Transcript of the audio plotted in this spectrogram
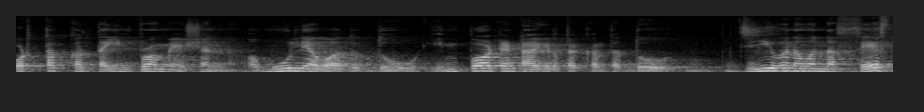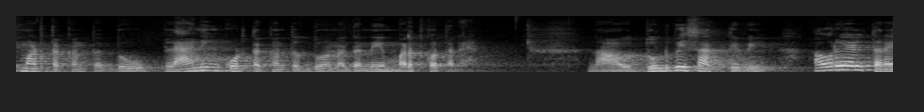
ಕೊಡ್ತಕ್ಕಂಥ ಇನ್ಫಾರ್ಮೇಷನ್ ಅಮೂಲ್ಯವಾದದ್ದು ಇಂಪಾರ್ಟೆಂಟ್ ಆಗಿರ್ತಕ್ಕಂಥದ್ದು, ಜೀವನವನ್ನು ಸೇಫ್ ಮಾಡ್ತಕ್ಕಂಥದ್ದು ಪ್ಲ್ಯಾನಿಂಗ್ ಕೊಡ್ತಕ್ಕಂಥದ್ದು ಅನ್ನೋದನ್ನೇ ಮರೆತ್ಕೋತಾರೆ. ನಾವು ದುಡ್ಡು ಬೀಸಾಕ್ತೀವಿ, ಅವ್ರು ಹೇಳ್ತಾರೆ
